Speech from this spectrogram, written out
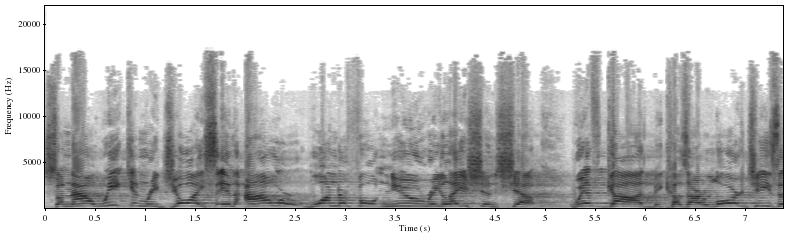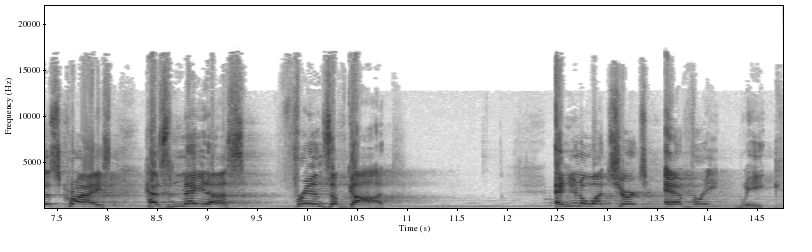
So now we can rejoice in our wonderful new relationship with God because our Lord Jesus Christ has made us friends of God. And you know what, church? Every week,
